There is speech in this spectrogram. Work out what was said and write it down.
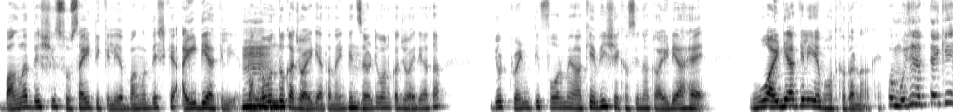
बांग्लादेशी सोसाइटी के लिए बांग्लादेश के आइडिया के लिए हम्म। बंगबंधु का जो आइडिया था 1971 का जो आइडिया था जो 24 में आके भी शेख हसीना का आइडिया है वो आइडिया के लिए बहुत खतरनाक है। और मुझे लगता है कि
